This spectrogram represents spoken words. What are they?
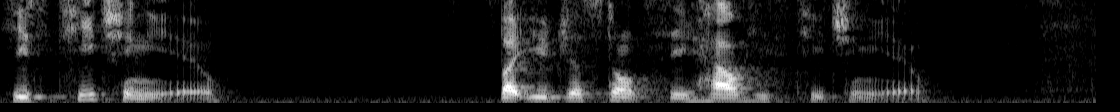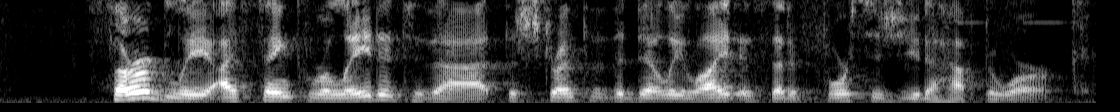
He's teaching you, but you just don't see how he's teaching you. Thirdly, I think related to that, the strength of the daily light is that it forces you to have to work.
